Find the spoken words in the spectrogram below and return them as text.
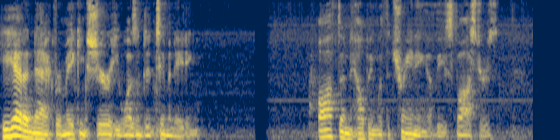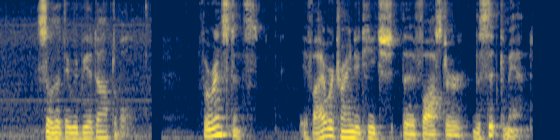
He had a knack for making sure he wasn't intimidating, often helping with the training of these fosters so that they would be adoptable. For instance, if I were trying to teach the foster the sit command,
